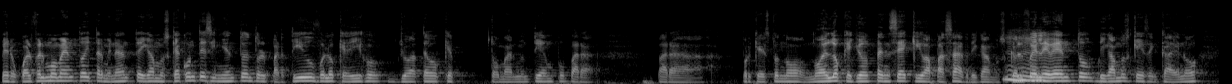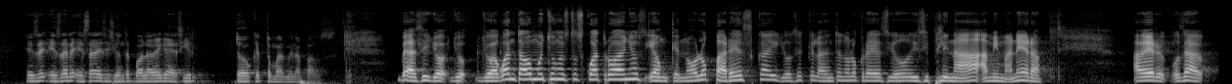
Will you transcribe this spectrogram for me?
Pero ¿cuál fue el momento determinante, digamos? ¿Qué acontecimiento dentro del partido fue lo que dijo, yo tengo que tomarme un tiempo para... para porque esto no, no es lo que yo pensé que iba a pasar, digamos. ¿Cuál fue el evento, digamos, que desencadenó ese- esa, esa decisión de Paula Vega de decir, tengo que tomarme una pausa? Vea, sí, yo, yo, yo he aguantado mucho en estos cuatro años y aunque no lo parezca, y yo sé que la gente no lo cree, he sido disciplinada a mi manera. A ver, o sea,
